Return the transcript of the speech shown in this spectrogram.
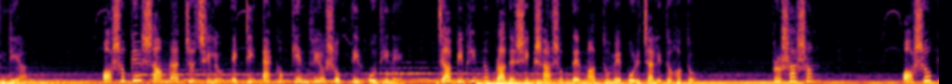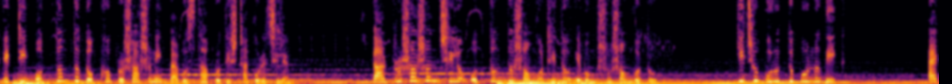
ইন্ডিয়া। অশোকের সাম্রাজ্য ছিল একটি একক কেন্দ্রীয় শক্তির অধীনে, যা বিভিন্ন প্রাদেশিক শাসকদের মাধ্যমে পরিচালিত হতো। প্রশাসন অশোক একটি অত্যন্ত দক্ষ প্রশাসনিক ব্যবস্থা প্রতিষ্ঠা করেছিলেন। তার প্রশাসন ছিল অত্যন্ত সংগঠিত এবং সুসংগত। কিছু গুরুত্বপূর্ণ দিক। এক,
